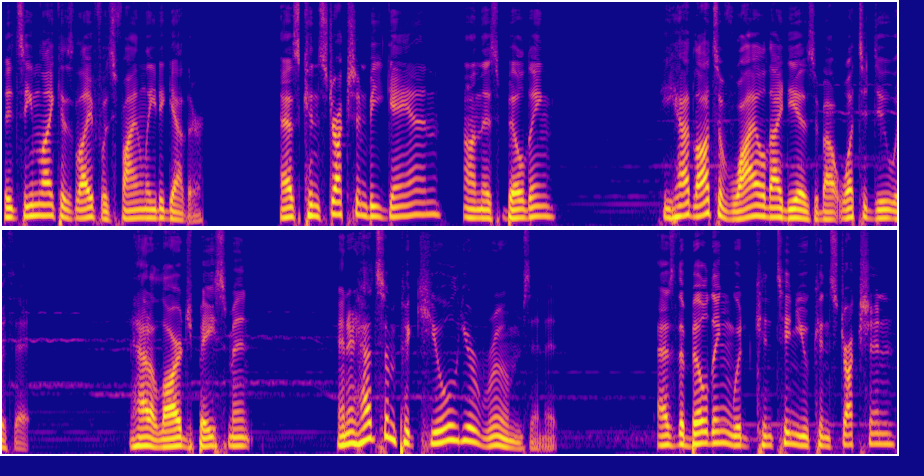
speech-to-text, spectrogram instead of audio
it seemed like his life was finally together. As construction began on this building, he had lots of wild ideas about what to do with it. It had a large basement, and it had some peculiar rooms in it. As the building would continue construction,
